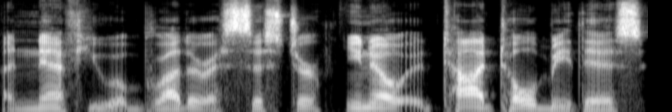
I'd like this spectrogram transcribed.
a nephew, a brother, a sister, you know, Todd told me this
